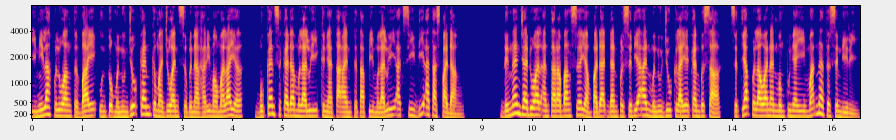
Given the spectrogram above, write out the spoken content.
inilah peluang terbaik untuk menunjukkan kemajuan sebenar Harimau Malaya, bukan sekadar melalui kenyataan tetapi melalui aksi di atas padang. Dengan jadual antarabangsa yang padat dan persediaan menuju kelayakan besar, setiap perlawanan mempunyai makna tersendiri.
